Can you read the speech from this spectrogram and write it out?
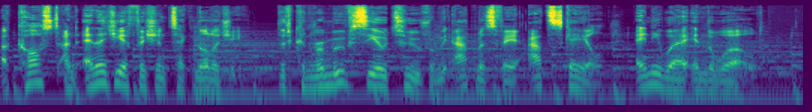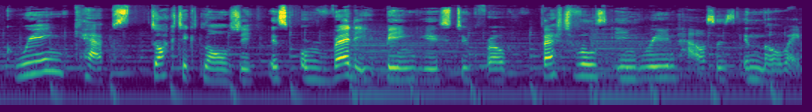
a cost and energy efficient technology that can remove CO2 from the atmosphere at scale anywhere in the world. GreenCap's DAC technology is already being used to grow vegetables in greenhouses in Norway.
